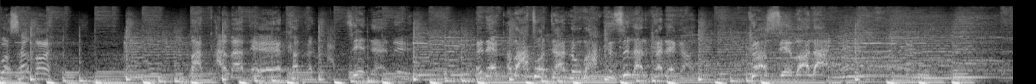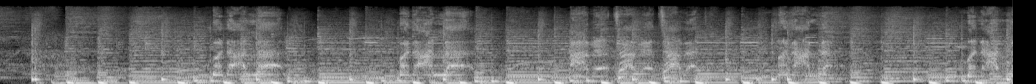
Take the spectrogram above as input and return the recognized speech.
በሰማይ መቀመጤ ከቅዳሴነን እኔ ቅባት ወዳለሁ እባክህ ዝለል ከኔ ከዚህ በላይ ምን አለ ምን አለ? አቤት አቤት አቤት! ምን አለ? ምን አለ?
